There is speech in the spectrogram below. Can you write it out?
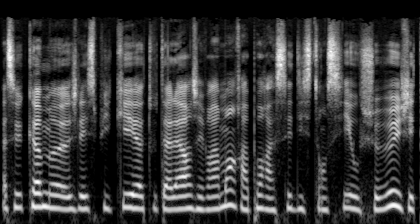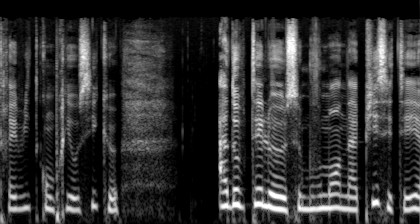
parce que comme euh, je l'ai expliqué euh, tout à l'heure, j'ai vraiment un rapport assez distancié aux cheveux et j'ai très vite compris aussi que adopter ce mouvement nappy, c'était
